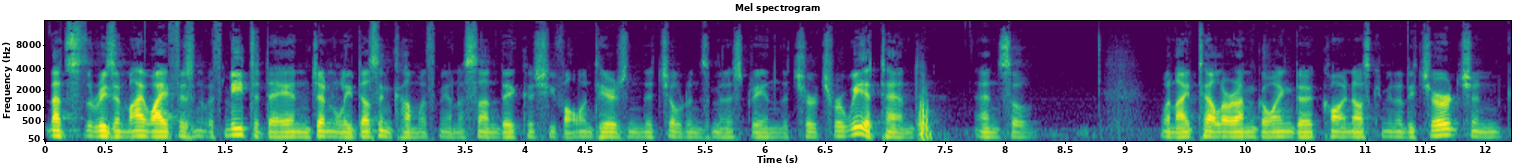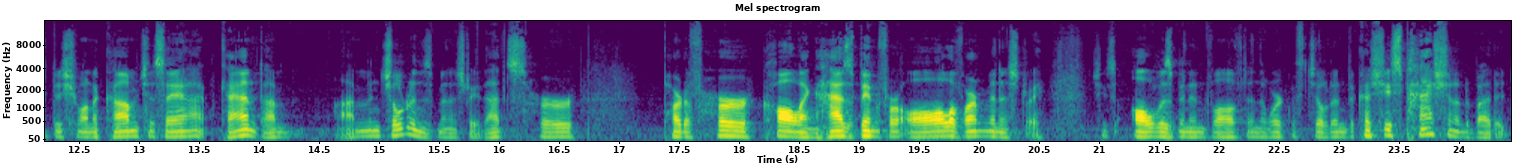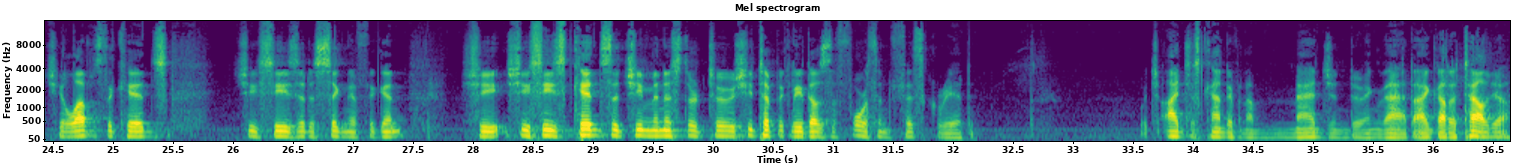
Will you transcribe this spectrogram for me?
That's the reason my wife isn't with me today and generally doesn't come with me on a Sunday because she volunteers in the children's ministry in the church where we attend. And so when I tell her I'm going to Koinos Community Church and does she want to come, she'll say, I can't. I'm, I'm in children's ministry. That's her part of her calling, has been for all of our ministry. She's always been involved in the work with children because she's passionate about it. She loves the kids. She sees it as significant. She, she sees kids that she ministered to. She typically does the fourth and fifth grade, which I just can't even imagine doing that, I got to tell you.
